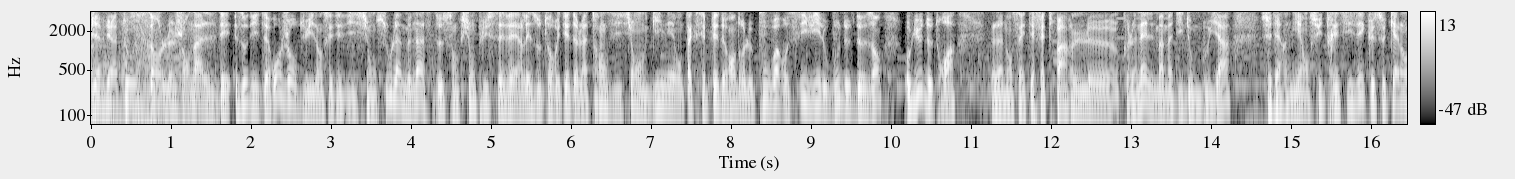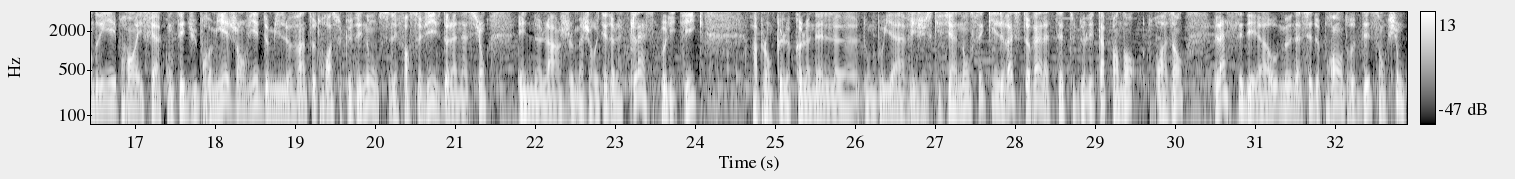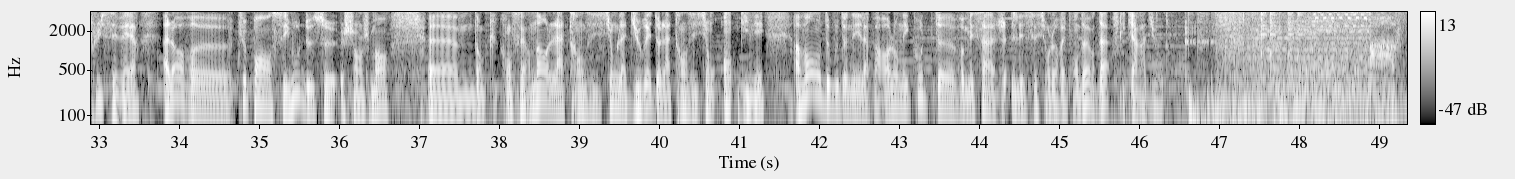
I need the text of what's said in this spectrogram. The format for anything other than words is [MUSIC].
Bienvenue à tous dans le journal des auditeurs. Aujourd'hui, dans cette édition, sous la menace de sanctions plus sévères, les autorités de la transition en Guinée ont accepté de rendre le pouvoir aux civils au bout de deux ans au lieu de trois. L'annonce a été faite par le colonel Mamadi Doumbouya. Ce dernier a ensuite précisé que ce calendrier prend effet à compter du 1er janvier 2023, ce que dénoncent les forces vives de la nation et une large majorité de la classe politique. Rappelons que le colonel euh, Doumbouya avait jusqu'ici annoncé qu'il resterait à la tête de l'État pendant trois ans. La CDAO menaçait de prendre des sanctions plus sévères. Alors, euh, que pensez-vous de ce changement euh, concernant la transition, la durée de la transition en Guinée? Avant de vous donner la parole, on écoute vos messages laissés sur le répondeur d'Africa Radio.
